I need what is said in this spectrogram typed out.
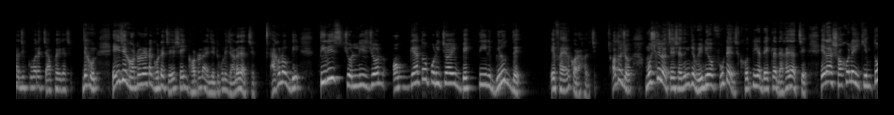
রাজীব কুমারের চাপ হয়ে গেছে? দেখুন, এই যে ঘটনাটা ঘটেছে, সেই ঘটনায় যেটুকুনি জানা যাচ্ছে, এখনও অবধি তিরিশ চল্লিশ জন অজ্ঞাত পরিচয় ব্যক্তির বিরুদ্ধে এফআইআর করা হয়েছে। অথচ মুশকিল হচ্ছে, সেদিনকে ভিডিও ফুটেজ খতিয়ে দেখলে দেখা যাচ্ছে, এরা সকলেই কিন্তু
